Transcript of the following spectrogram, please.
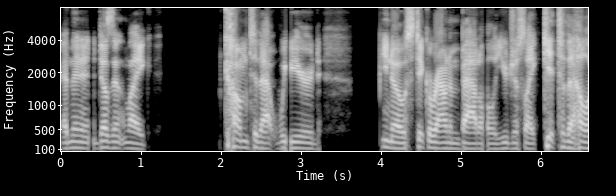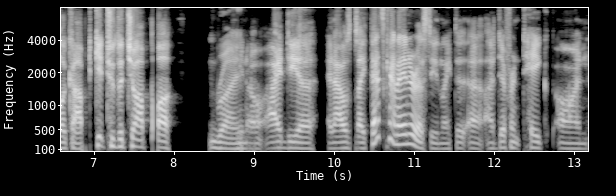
And then it doesn't like come to that weird, you know, stick around and battle. You just like get to the helicopter, get to the chopper, Right. you know, idea. And I was like, that's kind of interesting, like the, uh, a different take on,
